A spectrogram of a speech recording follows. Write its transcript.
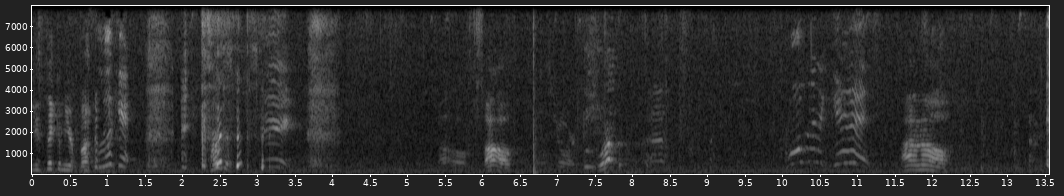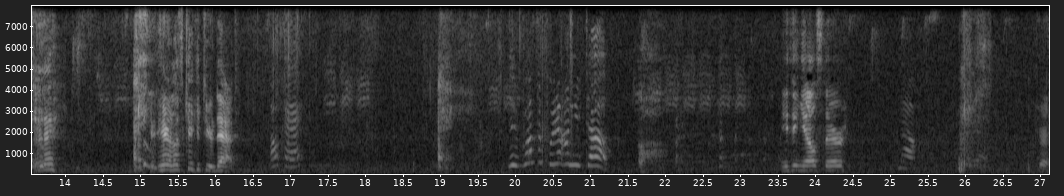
you stick in your butt. Look at. Perfect. Uh oh. Uh-oh. What? Open it again. I don't know. Ready? Here, let's kick it to your dad. Okay. You're supposed to put it on your toe. Anything else there? No. Okay.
